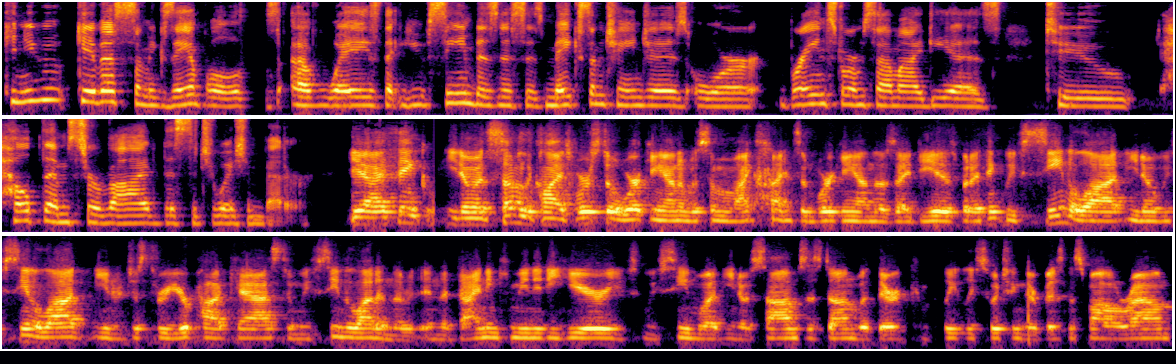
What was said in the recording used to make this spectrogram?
Can you give us some examples of ways that you've seen businesses make some changes or brainstorm some ideas to help them survive this situation better yeah, I think, you know, it's some of the clients, we're still working on it with some of my clients and working on those ideas. But I think we've seen a lot, you know, we've seen a lot, you know, just through your podcast and we've seen a lot in the in the dining community here. We've seen what, you know, Sahm's has done with their completely switching their business model around.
